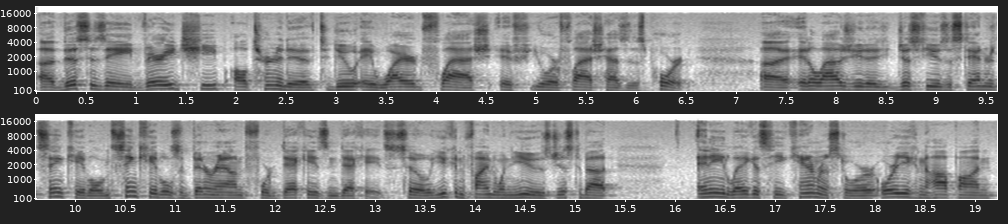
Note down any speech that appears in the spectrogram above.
uh, this is a very cheap alternative to do a wired flash if your flash has this port. Uh, it allows you to just use a standard sync cable and sync cables have been around for decades and decades so you can find one used just about any legacy camera store or you can hop on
